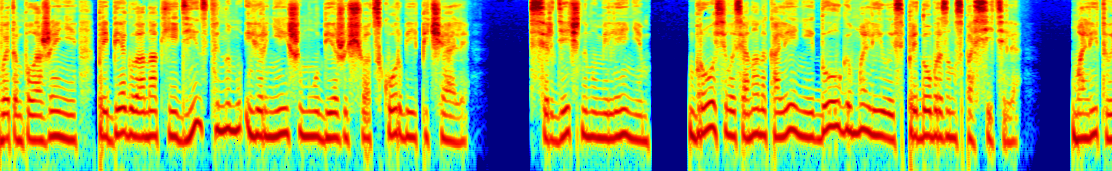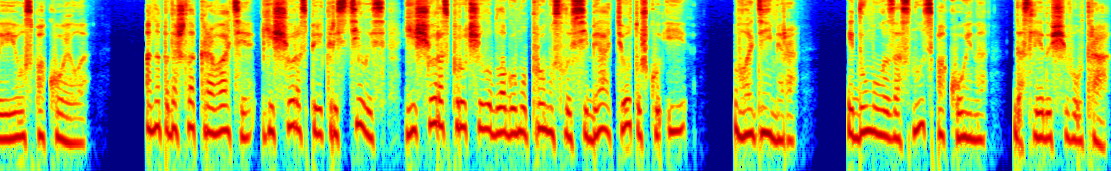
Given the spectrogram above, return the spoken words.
В этом положении прибегла она к единственному и вернейшему убежищу от скорби и печали. С сердечным умилением бросилась она на колени и долго молилась пред образом Спасителя. Молитва ее успокоила. Она подошла к кровати, еще раз перекрестилась, еще раз поручила благому промыслу себя, тетушку и Владимира и думала заснуть спокойно до следующего утра.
